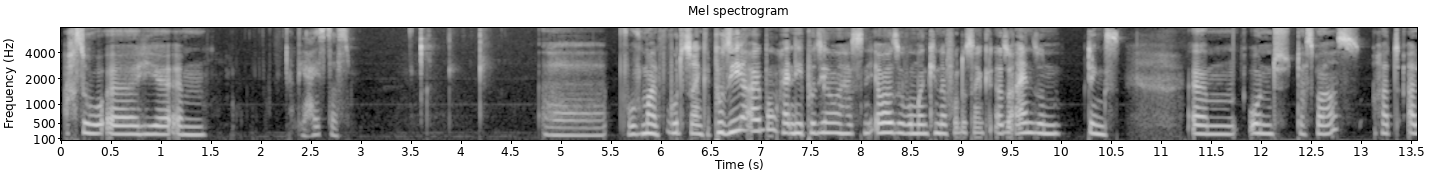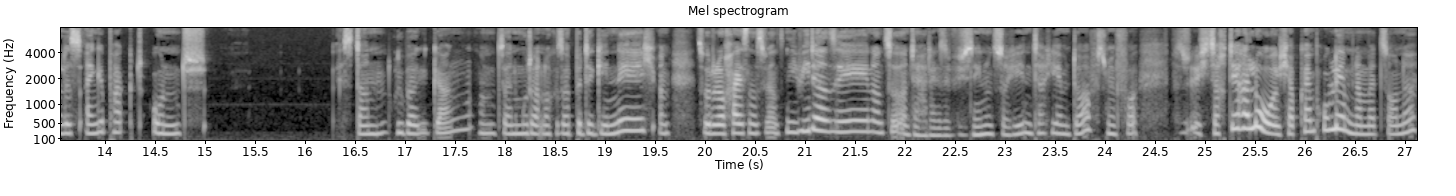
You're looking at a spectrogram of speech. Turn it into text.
Ach so, äh, hier, ähm, wie heißt das? Äh, wo man Fotos reinklickt. Posieralbum? Nee, Posieralbum heißt es nicht, aber so, wo man Kinderfotos reinklickt. Also ein so ein Dings. Ähm, und das war's. Hat alles eingepackt und ist dann rübergegangen und seine Mutter hat noch gesagt, bitte geh nicht und es würde doch heißen, dass wir uns nie wiedersehen und so. Und dann hat er gesagt, wir sehen uns doch jeden Tag hier im Dorf. Ist mir vor ich sag dir Hallo, ich habe kein Problem damit, so, ne?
